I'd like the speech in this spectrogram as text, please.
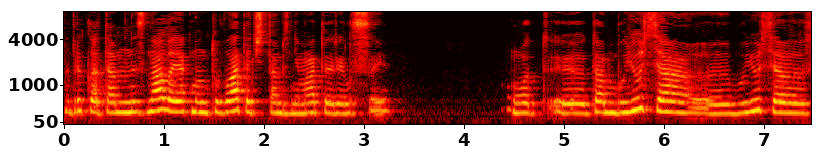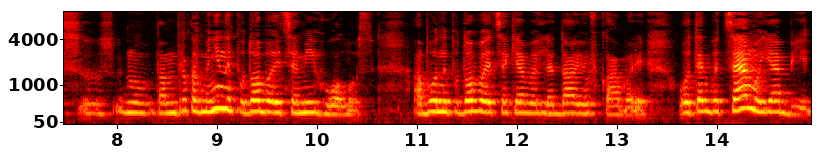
наприклад, там не знала, як монтувати чи там знімати рілси. От е, там боюся, е, боюся, ну там, наприклад, мені не подобається мій голос, або не подобається, як я виглядаю в камері. От якби це моя біль.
